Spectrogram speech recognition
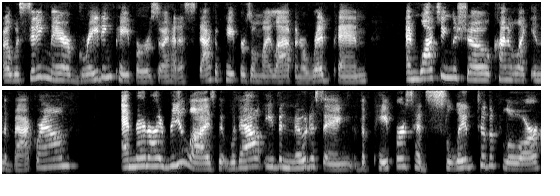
I was sitting there grading papers. So I had a stack of papers on my lap and a red pen and watching the show kind of like in the background. And then I realized that without even noticing, the papers had slid to the floor.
